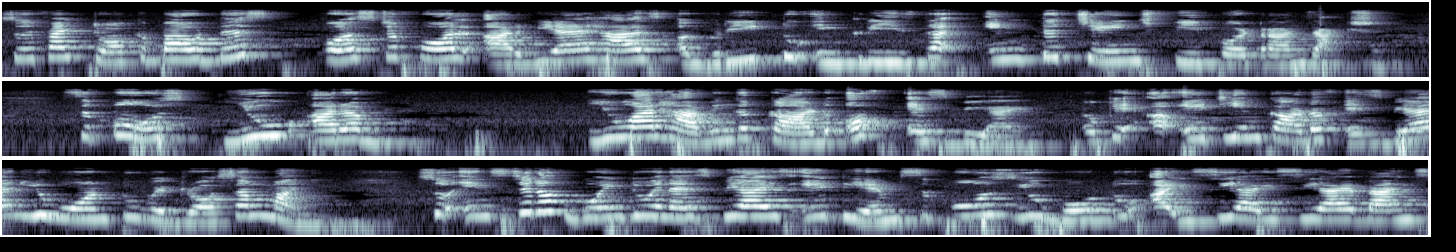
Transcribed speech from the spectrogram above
So if I talk about this, first of all, RBI has agreed to increase the interchange fee per transaction. Suppose you are a you are having a card of SBI, okay, a ATM card of SBI and you want to withdraw some money. So instead of going to an SBI's ATM, suppose you go to ICICI Bank's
